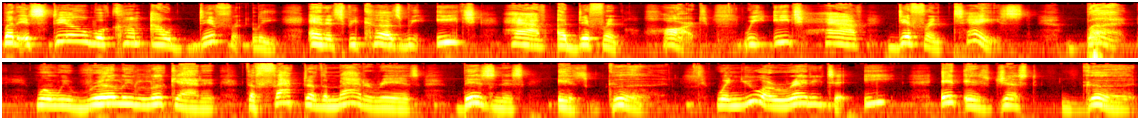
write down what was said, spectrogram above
but it still will come out differently. And it's because we each have a different heart, we each have different tastes. But when we really look at it, the fact of the matter is business is good. When you are ready to eat, it is just good.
